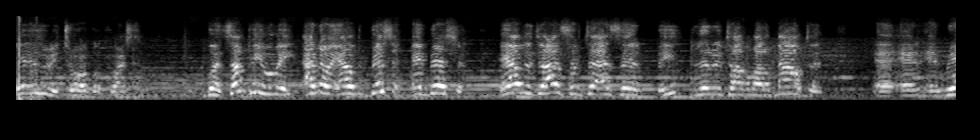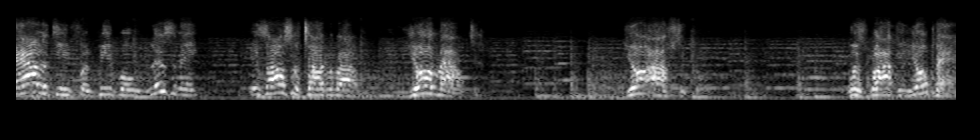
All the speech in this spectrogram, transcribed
It is a rhetorical question. But some people make, I know Elder Bishop, hey Bishop, Elder John sometimes said, he's literally talking about a mountain. And, in reality, for people listening, it's also talking about your mountain, your obstacle, what's blocking your path,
